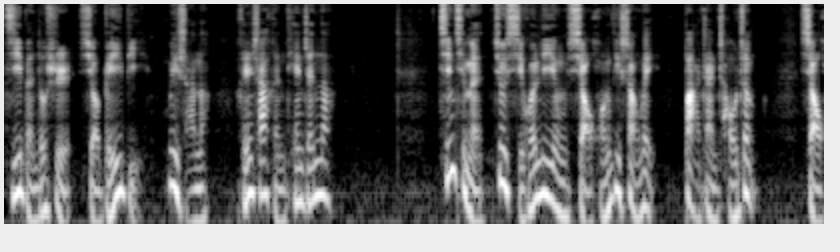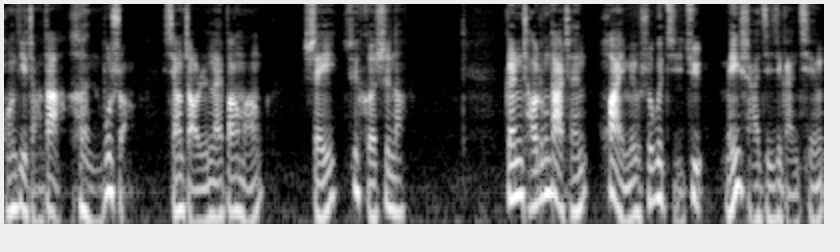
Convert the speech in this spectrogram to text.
基本都是小 baby，为啥呢？很傻很天真呢。亲戚们就喜欢利用小皇帝上位，霸占朝政。小皇帝长大很不爽。想找人来帮忙，谁最合适呢？跟朝中大臣话也没有说过几句，没啥阶级感情，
